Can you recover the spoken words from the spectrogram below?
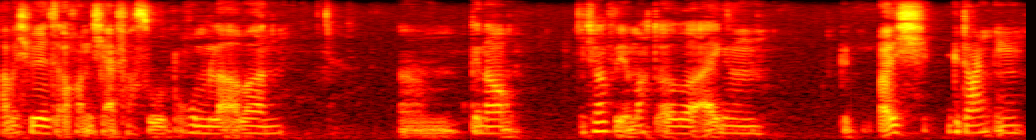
Aber ich will jetzt auch nicht einfach so rumlabern. Ähm, genau. Ich hoffe, ihr macht eure eigenen euch Gedanken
